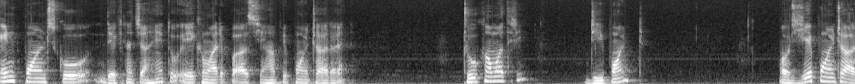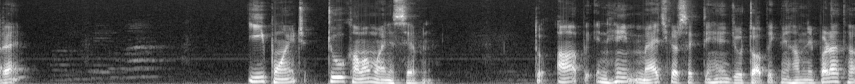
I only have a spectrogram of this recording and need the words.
एंड पॉइंट्स को देखना चाहें तो एक हमारे पास यहाँ पे पॉइंट आ रहा है। Two comma three D point और ये पॉइंट आ रहा है E point two comma minus seven तो आप इन्हें मैच कर सकते हैं, जो टॉपिक में हमने पढ़ा था,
